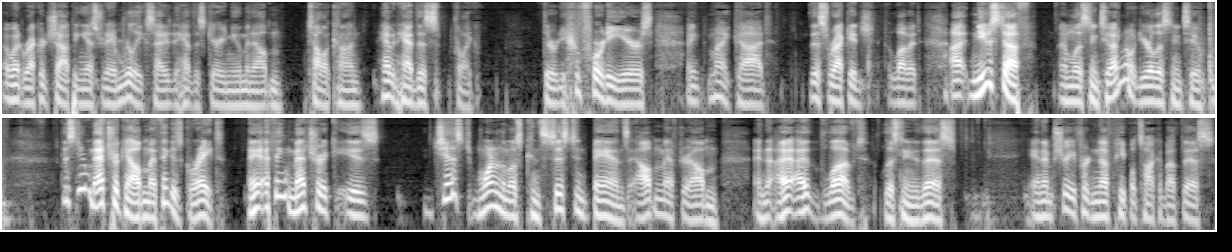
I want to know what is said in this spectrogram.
I went record shopping yesterday. I'm really excited to have this Gary Numan album, Telekon. haven't had this for like 30 or 40 years. I mean, my God, this wreckage. I love it. Uh, new stuff I'm listening to. I don't know what you're listening to. This new Metric album, I think, is great. I, I think Metric is just one of the most consistent bands, album after album. And I, I loved listening to this. And I'm sure you've heard enough people talk about this.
